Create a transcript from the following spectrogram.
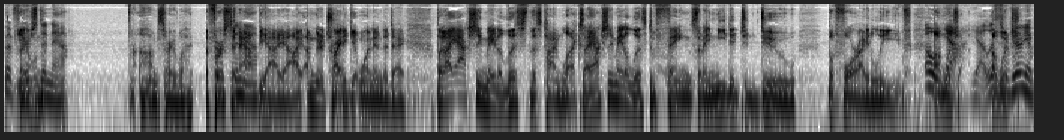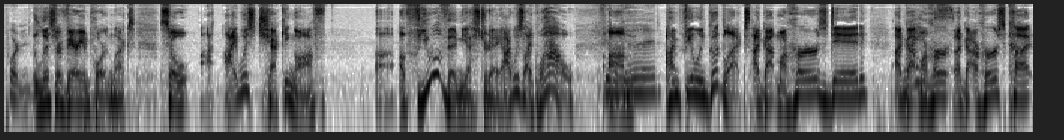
But you know, first, a nap. uh, I'm sorry, what? First, First a nap. nap. Yeah, yeah. I, I'm going to try to get one in today. But I actually made a list this time, Lex. I actually made a list of things that I needed to do before I leave. Oh, um, yeah. which- yeah, uh, lists are very important. Lists are very important, Lex. So I, I was checking off uh, a few of them yesterday. I was like, wow. Feeling good? I'm feeling good, Lex. I got my hers did. I got my her. I got hers cut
